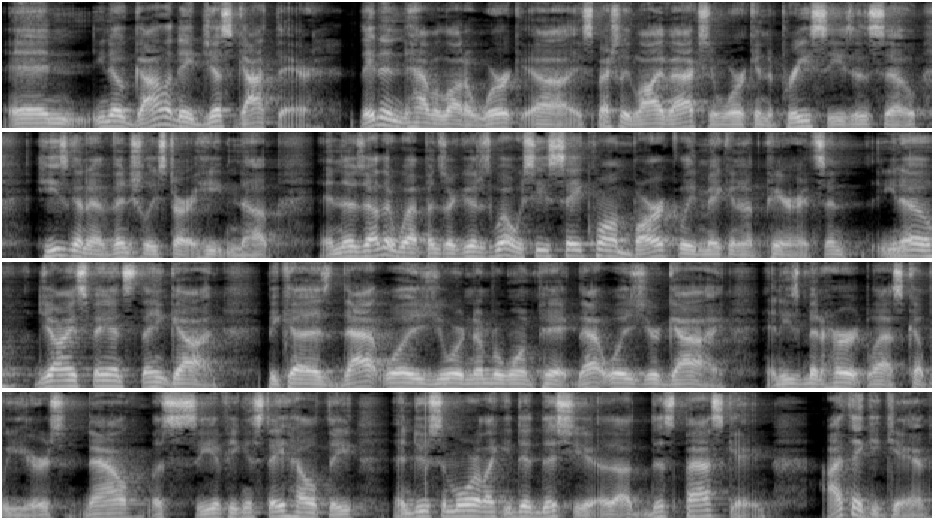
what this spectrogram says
And, you know, Golladay just got there they didn't have a lot of work, uh, especially live action work in the preseason. So he's going to eventually start heating up. And those other weapons are good as well. We see Saquon Barkley making an appearance. And, you know, Giants fans, thank God, because that was your number one pick. That was your guy. And he's been hurt last couple years. Now let's see if he can stay healthy and do some more like he did this year, uh, this past game. I think he can.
